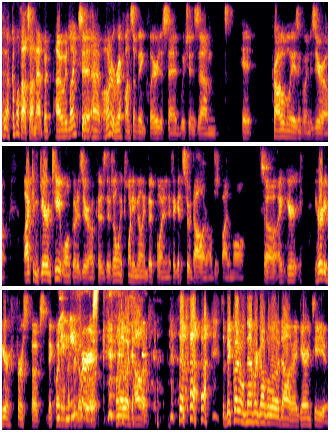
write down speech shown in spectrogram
a couple thoughts on that, but I would like to, uh, I want to riff on something Claire just said, which is um, it probably isn't going to zero. I can guarantee it won't go to zero because there's only 20 million Bitcoin, and if it gets to a dollar, I'll just buy them all. So I hear you heard it here first, folks. Bitcoin will never go first. below, below a dollar. so Bitcoin will never go below a dollar, I guarantee you.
